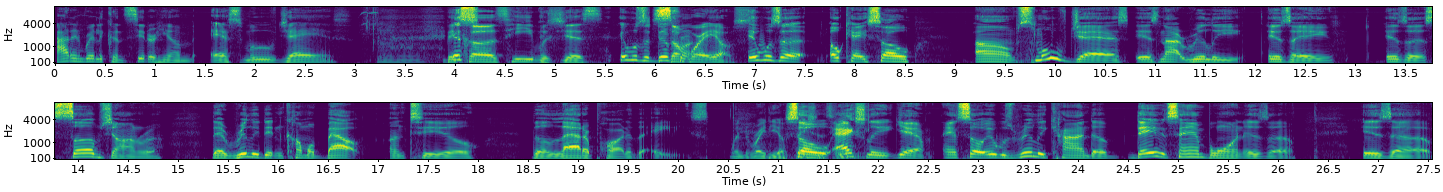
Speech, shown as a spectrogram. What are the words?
I didn't really consider him as smooth jazz because he was just It was a different somewhere else. It was a okay. So, um, smooth jazz is not really is a is a subgenre that really didn't come about until the latter part of the '80s. when the radio So actually, yeah, and so it was really kind of David Sanborn is a is a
